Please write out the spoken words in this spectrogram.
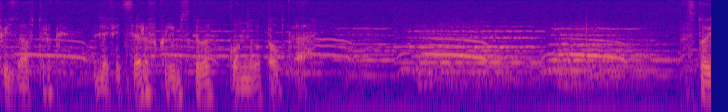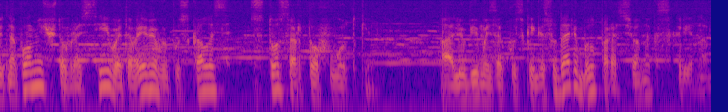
Высочайший завтрак для офицеров Крымского конного полка. Стоит напомнить, что в России в это время выпускалось 100 сортов водки, а любимой закуской государя был поросенок с хреном.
